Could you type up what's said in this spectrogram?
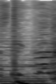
sticker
